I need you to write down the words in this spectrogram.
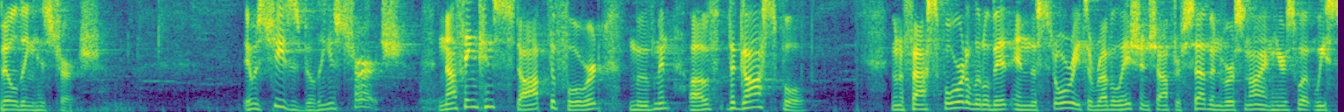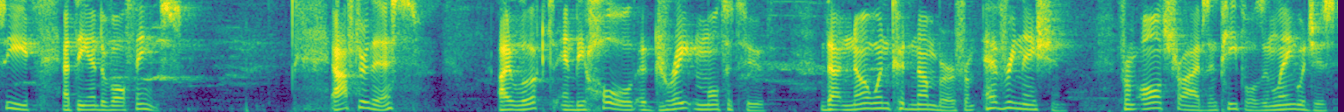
building his church? It was Jesus building his church. Nothing can stop the forward movement of the gospel. I'm going to fast forward a little bit in the story to Revelation chapter 7, verse 9. Here's what we see at the end of all things. After this, I looked, and behold, a great multitude that no one could number from every nation, from all tribes and peoples and languages,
